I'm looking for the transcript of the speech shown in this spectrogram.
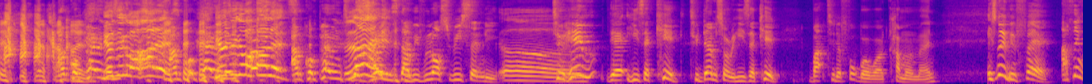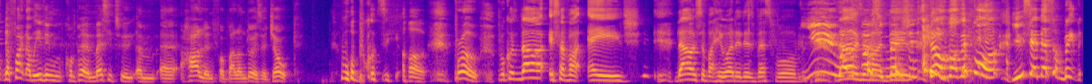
I'm comparing. You're thinking about Haaland. I'm comparing. You're thinking about Haaland. I'm comparing to the Lies. greats that we've lost recently. Oh. To him, they're- he's a kid. To them, sorry, he's a kid. But to the football world, come on, man. It's not even fair. I think the fact that we're even compare Messi to um, uh, Haaland for Ballon d'Or is a joke. Well, because he, oh, bro, because now it's about age. Now it's about he wanted his best form. You now were the first to mention No, but before you said that's a big.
